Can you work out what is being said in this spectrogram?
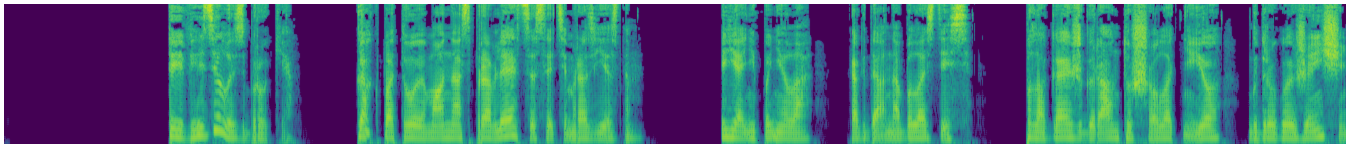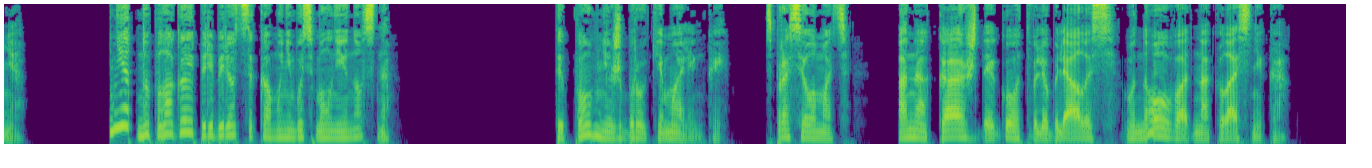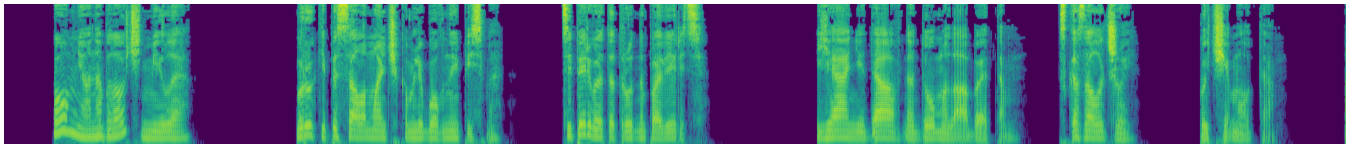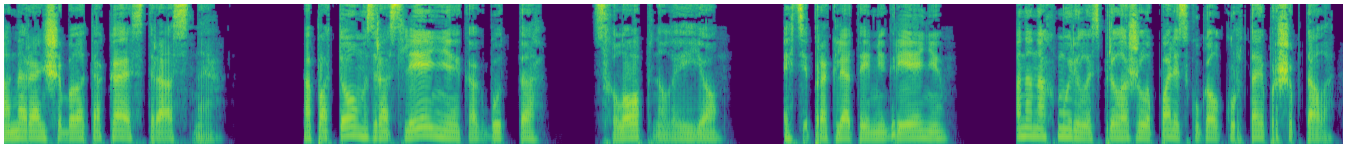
«Ты виделась, Бруки? Как, по-твоему, она справляется с этим разъездом?» «Я не поняла, когда она была здесь. Полагаешь, Грант ушел от нее к другой женщине? Нет, но, полагаю, переберется к кому-нибудь молниеносно. «Ты помнишь Бруки маленькой?» — спросила мать. Она каждый год влюблялась в нового одноклассника. Помню, она была очень милая. Бруки писала мальчикам любовные письма. Теперь в это трудно поверить. «Я недавно думала об этом», — сказала Джой. «Почему-то. Она раньше была такая страстная. А потом взросление как будто схлопнуло ее. Эти проклятые мигрени. Она нахмурилась, приложила палец к уголку рта и прошептала.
